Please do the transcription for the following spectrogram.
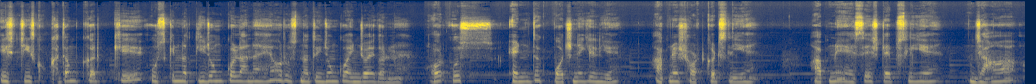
इस चीज़ को ख़त्म करके उसके नतीजों को लाना है और उस नतीजों को एंजॉय करना है। और उस एंड तक पहुँचने के लिए आपने शॉर्टकट्स लिए, आपने ऐसे स्टेप्स लिए जहाँ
